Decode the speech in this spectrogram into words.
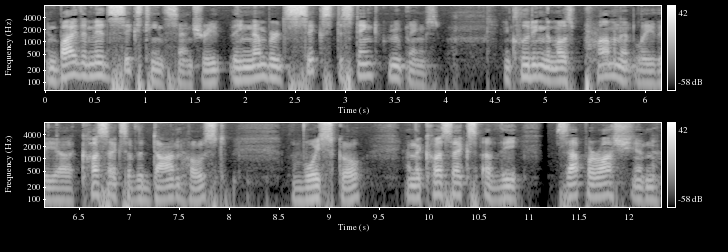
and by the mid 16th century they numbered six distinct groupings, including the most prominently the uh, Cossacks of the Don Host, the Voisko, and the Cossacks of the Zaporozhian,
